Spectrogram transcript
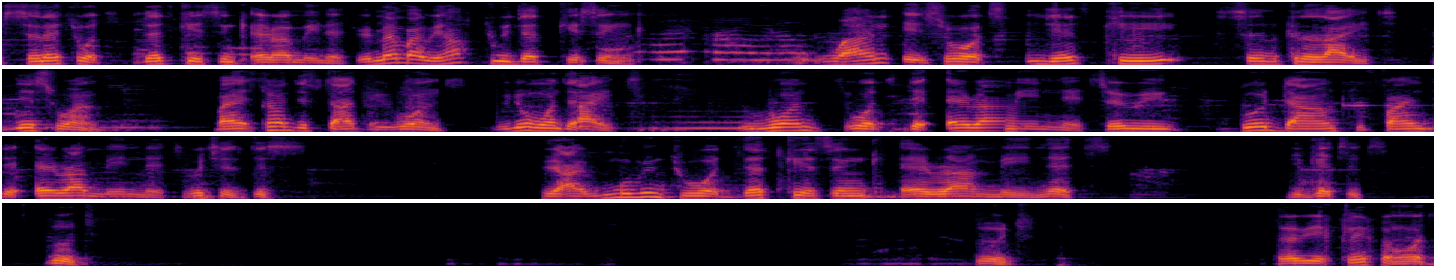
select what ZK sync Era minute. Remember, we have two ZK sync. One is what ZK sync light. This one, but it's not this that we want. We don't want the light. We want what the Era minute. So we go down to find the Era minute, which is this. We are moving toward ZK sync Era minute. You get it? Good. Good. So we click on what?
